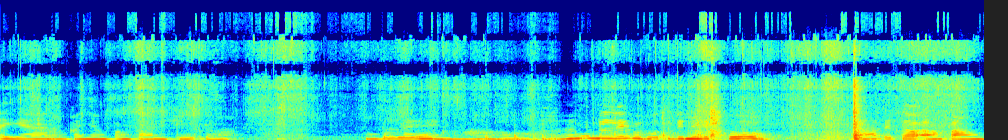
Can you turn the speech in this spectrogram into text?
Ayan ang kanyang pang-pancake. Oh. Ang galing. Wow. Ay, ang galing. Mabuti binili ko. At ito ang pang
